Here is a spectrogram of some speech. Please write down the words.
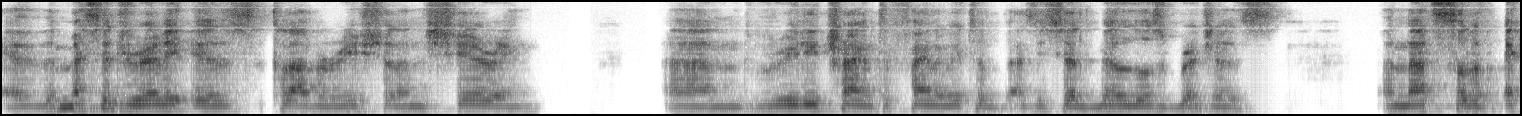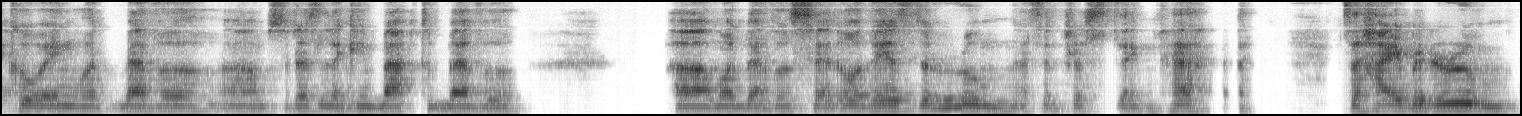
uh, the message really is collaboration and sharing and really trying to find a way to, as you said, build those bridges. And that's sort of echoing what Bevil, um, so just linking back to Bevil, uh, what Bevil said, oh, there's the room. That's interesting. it's a hybrid room.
